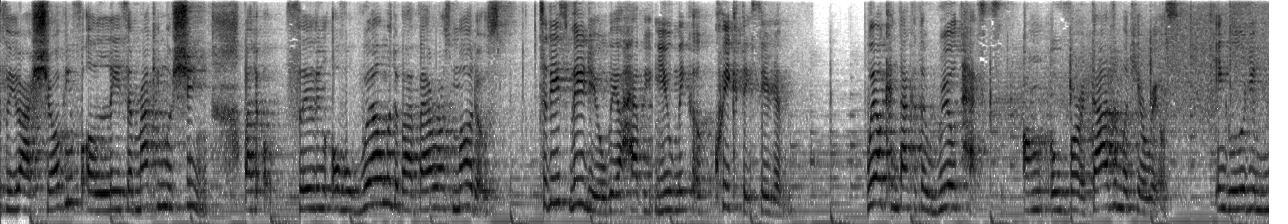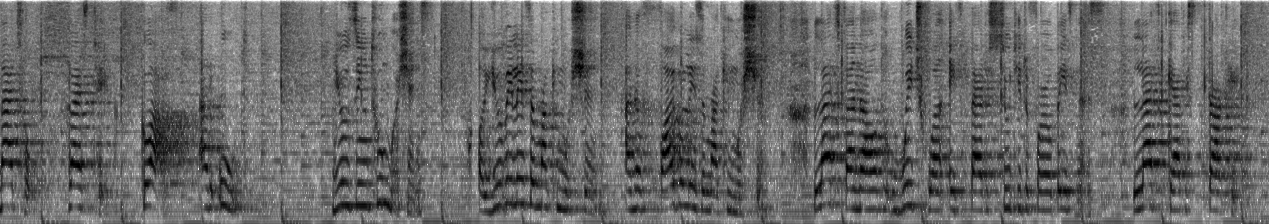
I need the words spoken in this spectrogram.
If you are shopping for a laser marking machine but feeling overwhelmed by various models, today's video will help you make a quick decision. We'll conduct real tests on over a dozen materials, including metal, plastic, glass, and wood, using two machines, a UV laser marking machine and a fiber laser marking machine. Let's find out which one is better suited for your business. Let's get started.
